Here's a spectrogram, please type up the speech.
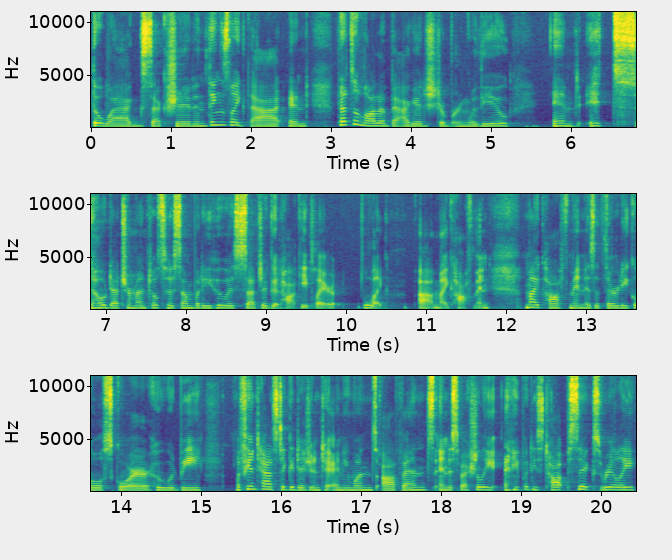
the WAG section and things like that. And that's a lot of baggage to bring with you. And it's so detrimental to somebody who is such a good hockey player like uh, Mike Hoffman. Mike Hoffman is a 30 goal scorer who would be a fantastic addition to anyone's offense and especially anybody's top six, really.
